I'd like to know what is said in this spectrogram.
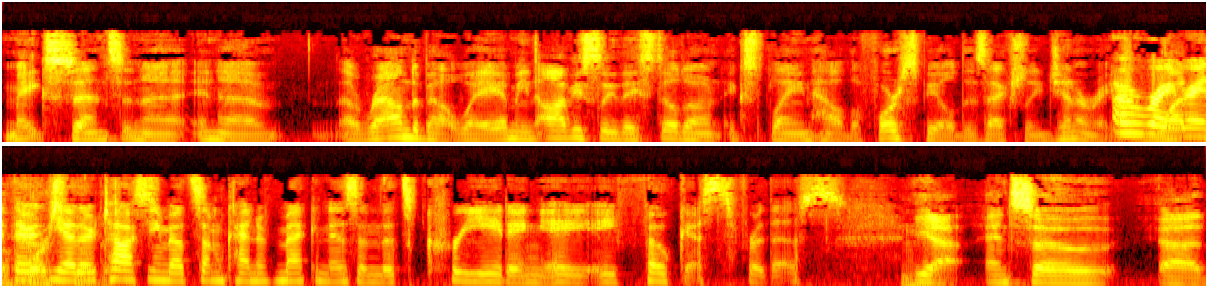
makes sense in a in a, a roundabout way. I mean, obviously they still don't explain how the force field is actually generated. Oh, right, what right. the They're, yeah, they're field is. talking about some kind of mechanism that's creating a, a focus for this. Yeah, and so uh,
